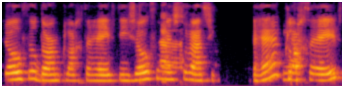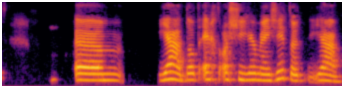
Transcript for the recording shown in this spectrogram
zoveel darmklachten heeft, die zoveel menstruatieklachten heeft. Um, ja, dat echt als je hiermee zit, dat, ja,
